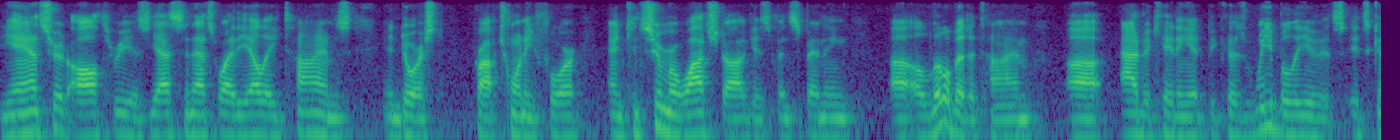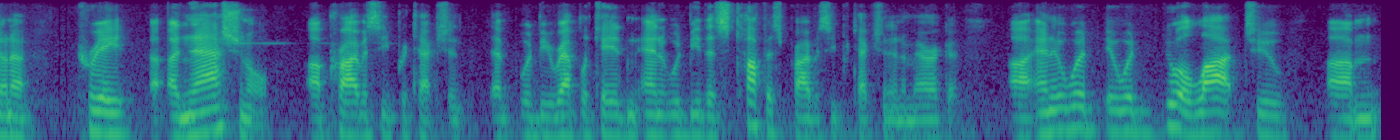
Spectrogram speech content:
The answer to all three is yes, and that's why the LA Times endorsed Prop 24, and Consumer Watchdog has been spending uh, a little bit of time uh, advocating it because we believe it's it's going to create a, a national uh, privacy protection that would be replicated, and it would be the toughest privacy protection in America, uh, and it would it would do a lot to um,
